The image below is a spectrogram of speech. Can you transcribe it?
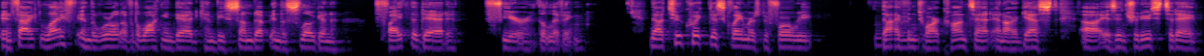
In fact, life in the world of The Walking Dead can be summed up in the slogan fight the dead, fear the living. Now, two quick disclaimers before we dive into our content and our guest uh, is introduced today.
